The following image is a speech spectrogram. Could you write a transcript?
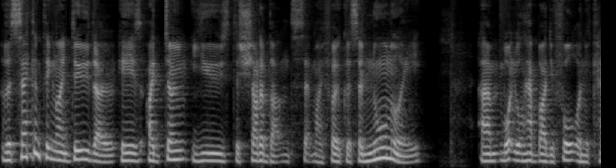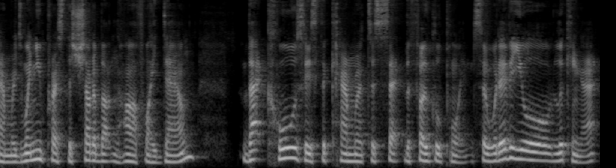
The second thing I do though is I don't use the shutter button to set my focus. So normally um, what you'll have by default on your camera is when you press the shutter button halfway down, that causes the camera to set the focal point. So whatever you're looking at,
